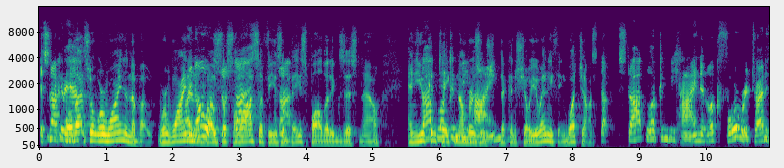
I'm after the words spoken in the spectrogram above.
It's not going to well, happen. that's what we're whining about. We're whining about so the stop, philosophies stop. of baseball that exist now. And you stop can take numbers behind. that can show you anything. What, John? Stop, stop looking behind and look forward. Try to,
